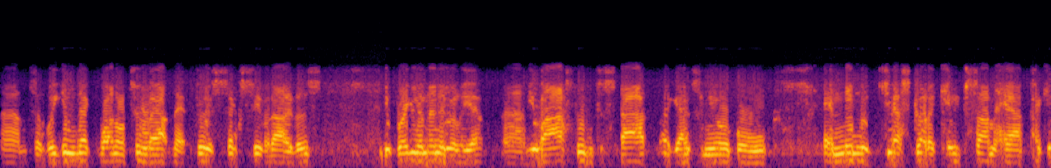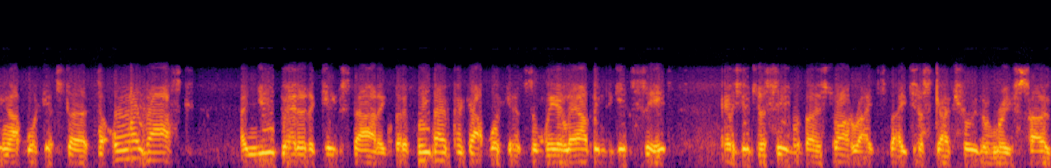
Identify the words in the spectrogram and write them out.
Um, so if we can nick one or two out in that first six, seven overs, you bring them in earlier. Uh, you ask them to start against a newer ball, and then we've just got to keep somehow picking up wickets. To, to always ask a new batter to keep starting. But if we don't pick up wickets and we allow them to get set, as you just said with those strike rates, they just go through the roof. So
